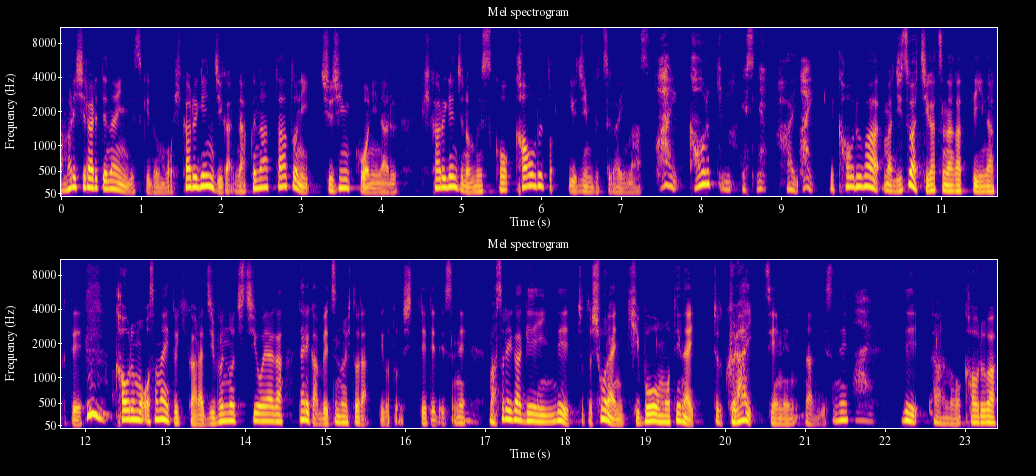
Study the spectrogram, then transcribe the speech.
あまり知られてないんですけども光源氏が亡くなった後に主人公になる光源氏の息子薫という人物がいます。はい、薫君ですね。はい。はい。で薫は、まあ、実は血がつながっていなくて、うん、薫も幼い時から自分の父親が誰か別の人だっていうことを知っててですね、うんまあ、それが原因でちょっと将来に希望を持てないちょっと暗い青年なんですね。はい。で、あの、薫は、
